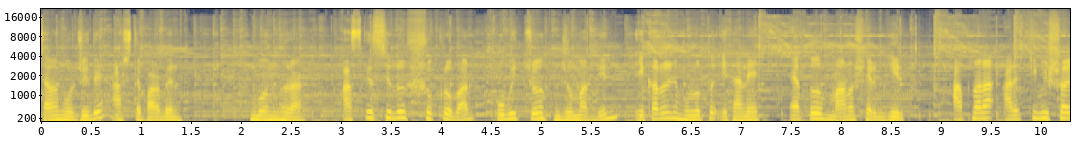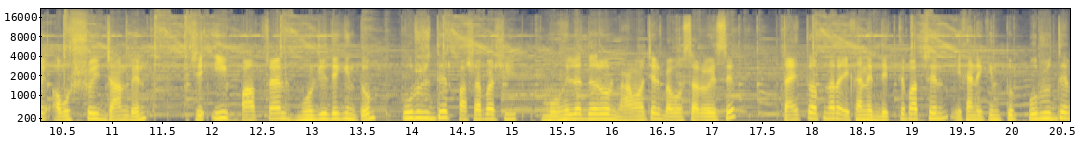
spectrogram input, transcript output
জামা মসজিদে আসতে পারবেন। বন্ধুরা, আজকে ছিল শুক্রবার, পবিত্র জুমার দিন, এ কারণে মূলত এখানে এত মানুষের ভিড়। আপনারা আরেকটি বিষয় অবশ্যই জানবেন, যে এই পাঁচটাইল মসজিদে কিন্তু পুরুষদের পাশাপাশি মহিলাদেরও নামাজের ব্যবস্থা রয়েছে। তাই তো আপনারা এখানে দেখতে পাচ্ছেন, এখানে কিন্তু পুরুষদের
